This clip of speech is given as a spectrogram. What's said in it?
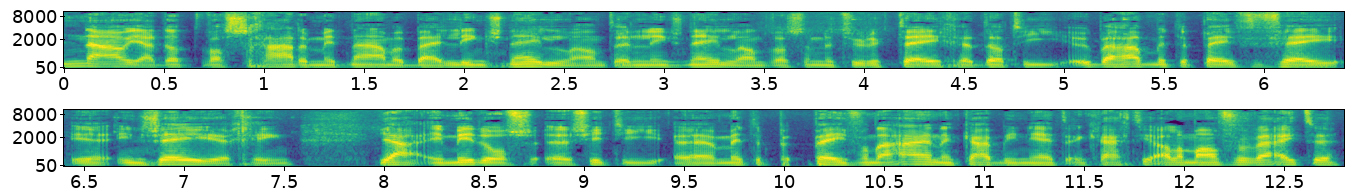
Nou ja, dat was schade met name bij Links-Nederland. En Links-Nederland was er natuurlijk tegen dat hij überhaupt met de PVV eh, in zee eh, ging. Ja, inmiddels eh, zit hij eh, met de PvdA in een kabinet... en krijgt hij allemaal verwijten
